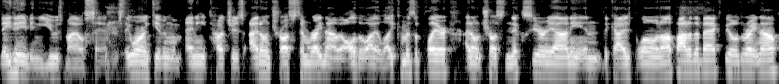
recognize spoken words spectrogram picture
they didn't even use Miles Sanders. They weren't giving him any touches. I don't trust him right now, although I like him as a player. I don't trust Nick Sirianni and the guys blowing up out of the backfield right now.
